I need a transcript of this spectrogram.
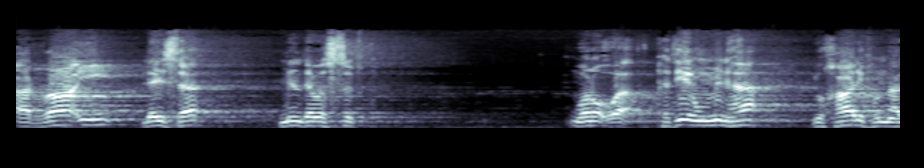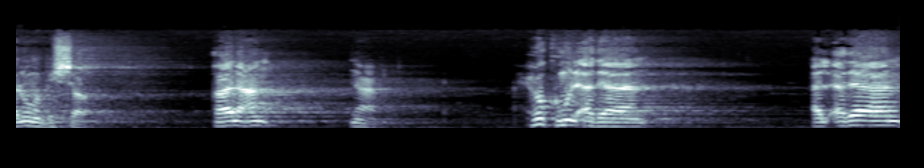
الرائي ليس من ذوي الصدق. وكثير منها يخالف المعلومة بالشرع. قال عن نعم. حكم الأذان. الأذان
